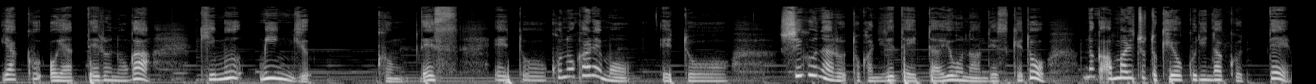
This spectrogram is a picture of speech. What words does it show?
役をやっているのがキム・ミンギュ君です。えっと、この彼も、えっと、シグナルとかに出ていたようなんですけどなんかあんまりちょっと記憶になくって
